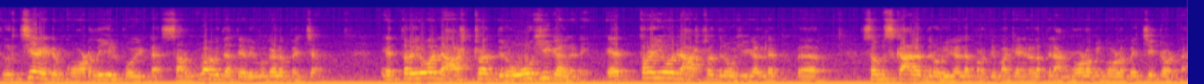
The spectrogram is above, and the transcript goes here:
തീർച്ചയായിട്ടും കോടതിയിൽ പോയിട്ട് സർവവിധ തെളിവുകളും വെച്ച് എത്രയോ രാഷ്ട്രദ്രോഹികളുടെ എത്രയോ രാഷ്ട്രദ്രോഹികളുടെ സംസ്കാരദ്രോഹികളുടെ പ്രതിമ കേരളത്തിൽ അങ്ങോളം ഇങ്ങോളം വെച്ചിട്ടുണ്ട്.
